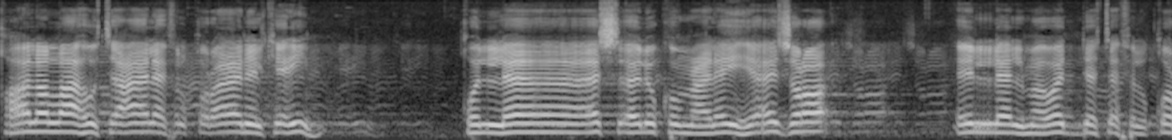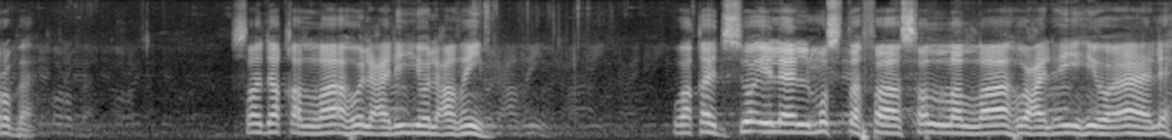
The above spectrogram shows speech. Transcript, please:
قال الله تعالى في القرآن الكريم قل لا أسألكم عليه أجرا إلا المودة في القربى. صدق الله العلي العظيم. وقد سئل المصطفى صلى الله عليه وآله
